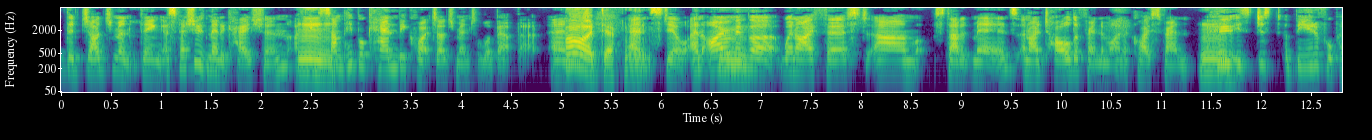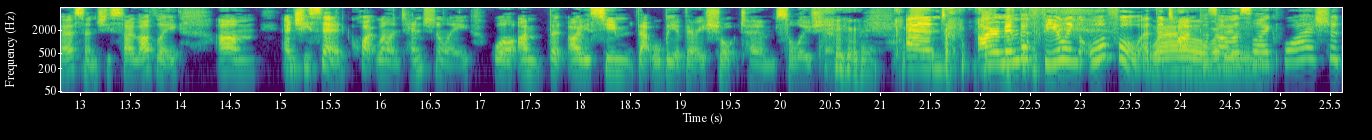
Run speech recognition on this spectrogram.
the judgment thing, especially with medication, I think Mm. some people can be quite judgmental about that. And, oh, definitely. and still, and I Mm. remember when I first um, started meds, and I told a friend of mine, a close friend, Mm. who is just a beautiful person. She's so lovely, um, and she said, quite well intentionally, "Well, I'm, but I assume that will be a very short term solution." and I remember feeling awful at the time because I was like, "Why should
